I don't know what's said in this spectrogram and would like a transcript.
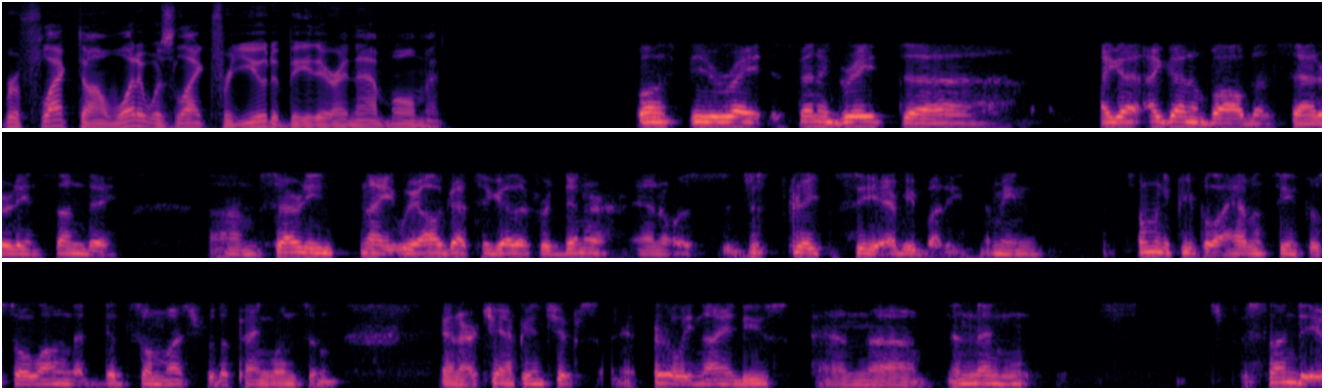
reflect on what it was like for you to be there in that moment. Well, you're right. It's been a great. Uh, I got I got involved on Saturday and Sunday. Um, Saturday night we all got together for dinner, and it was just great to see everybody. I mean, so many people I haven't seen for so long that did so much for the Penguins and and our championships early '90s, and uh, and then Sunday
